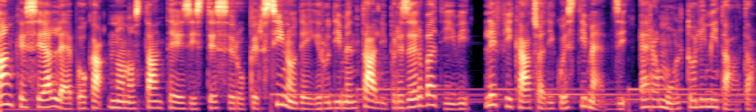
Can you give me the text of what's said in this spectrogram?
anche se all'epoca, nonostante esistessero persino dei rudimentali preservativi, l'efficacia di questi mezzi era molto limitata.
